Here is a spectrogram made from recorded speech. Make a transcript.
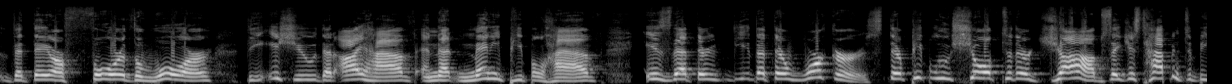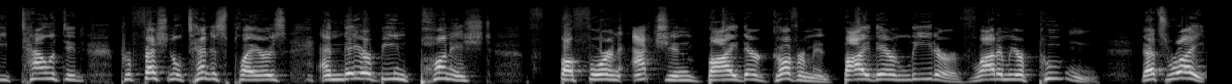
that they are for the war. The issue that I have and that many people have is that they're that they're workers. They're people who show up to their jobs. They just happen to be talented professional tennis players and they are being punished for an action by their government, by their leader, Vladimir Putin. That's right.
